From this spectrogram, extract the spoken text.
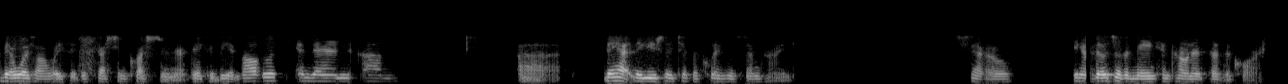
there was always a discussion question that they could be involved with. And then um, uh, they had they usually took a quiz of some kind. So, you know, those are the main components of the course.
